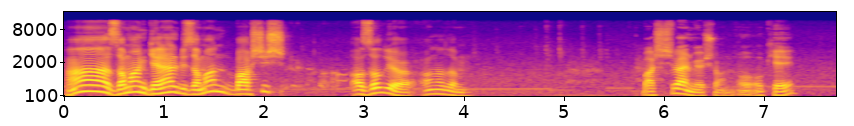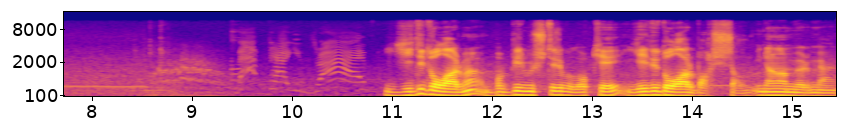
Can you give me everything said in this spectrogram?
Ha zaman genel bir zaman bahşiş azalıyor. Anladım. Bahşiş vermiyor şu an. O okey. 7 dolar mı? Bir müşteri bul. Okey. 7 dolar bahşiş aldım. İnanamıyorum yani.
